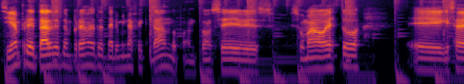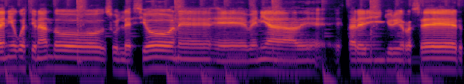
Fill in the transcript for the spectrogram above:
siempre tarde o temprano te termina afectando. Pues. Entonces, sumado a esto, eh, que se ha venido cuestionando sus lesiones, eh, venía de estar en injury reserve,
